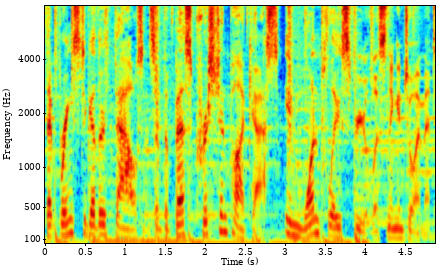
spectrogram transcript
that brings together thousands of the best Christian podcasts in one place for your listening enjoyment.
